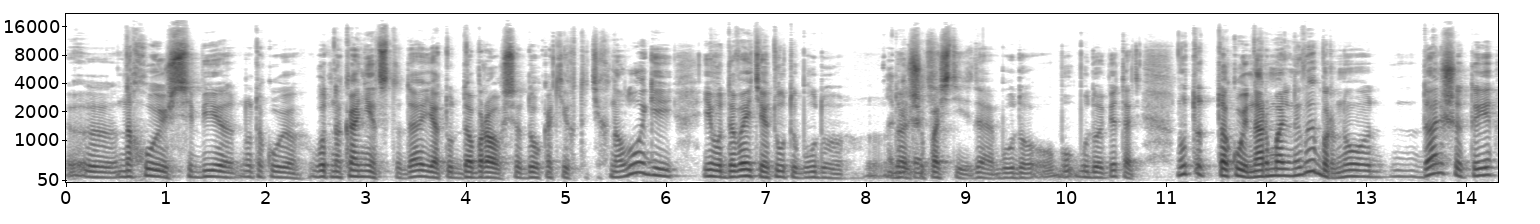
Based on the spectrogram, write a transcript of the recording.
э, находишь себе, ну, такое, вот наконец-то, да, я тут добрался до каких-то технологий, и вот давайте я тут и буду э, Обитать. дальше пастись, да, буду, бу- буду обитать. Ну, тут такой нормальный выбор, но дальше ты,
